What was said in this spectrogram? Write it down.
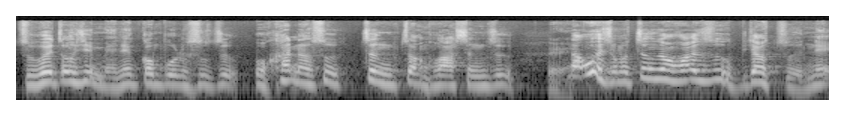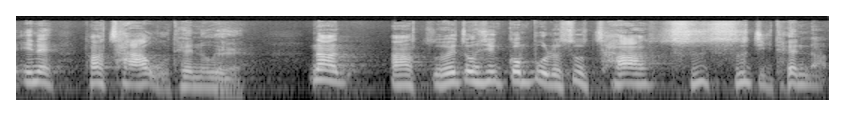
指挥中心每天公布的数字，我看到是症状发生日。那为什么症状发生日比较准呢？因为它差五天而已。那啊，指挥中心公布的是差十十几天了，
